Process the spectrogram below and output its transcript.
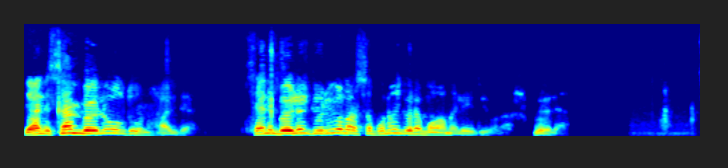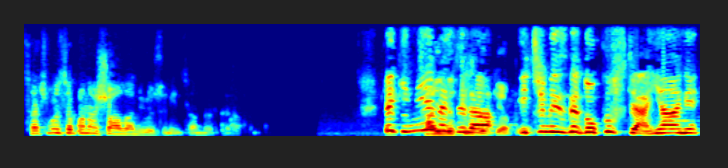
yani sen böyle olduğun halde, seni böyle görüyorlarsa buna göre muamele ediyorlar. Böyle. Saçma sapan aşağılanıyorsun insanlar tarafından. Peki niye mesela yapıyor. içimizde dokuzken yani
